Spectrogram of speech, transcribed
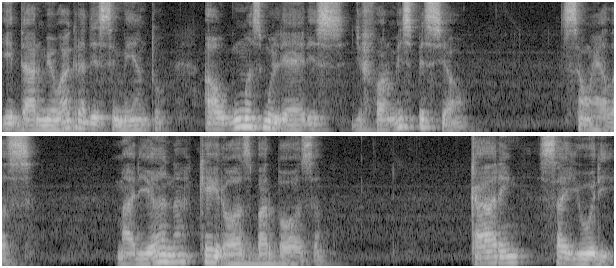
e dar meu agradecimento a algumas mulheres de forma especial. São elas: Mariana Queiroz Barbosa Karen Sayuri,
